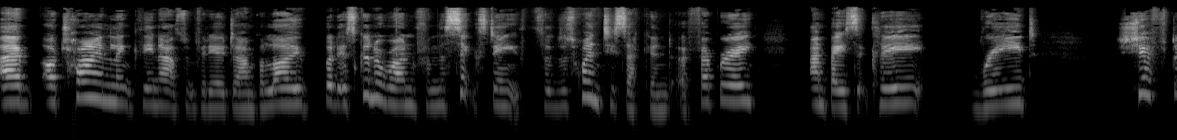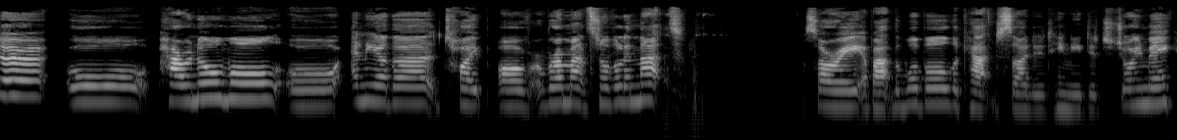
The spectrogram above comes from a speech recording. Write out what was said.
Um, I'll try and link the announcement video down below, but it's going to run from the 16th to the 22nd of February and basically read shifter or paranormal or any other type of romance novel in that. Sorry about the wobble. The cat decided he needed to join me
